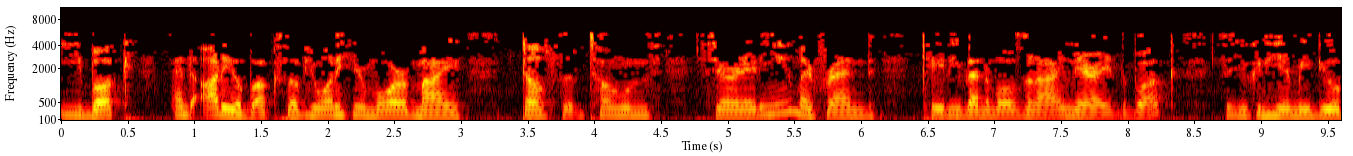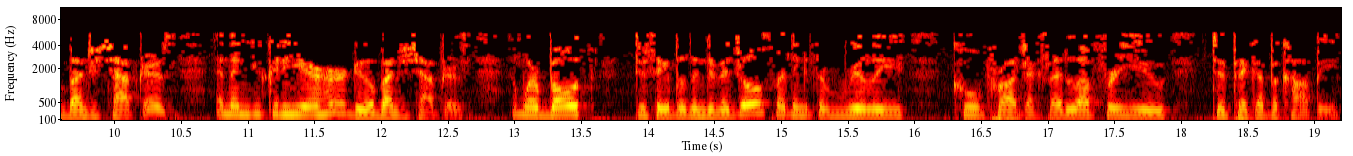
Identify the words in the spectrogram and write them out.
ebook, and audiobook. So if you want to hear more of my dulcet tones serenading you, my friend Katie Venables and I narrate the book. So you can hear me do a bunch of chapters, and then you can hear her do a bunch of chapters. And we're both disabled individuals, so I think it's a really cool project. So I'd love for you to pick up a copy.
